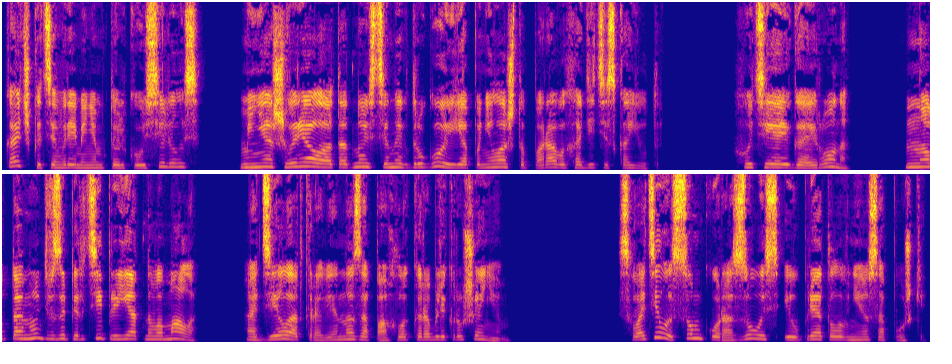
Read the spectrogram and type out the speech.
Качка тем временем только усилилась, меня швыряло от одной стены к другой, и я поняла, что пора выходить из каюты. Хоть я и Гайрона, но тонуть в заперти приятного мало, а дело откровенно запахло кораблекрушением. Схватила сумку, разулась и упрятала в нее сапожки.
